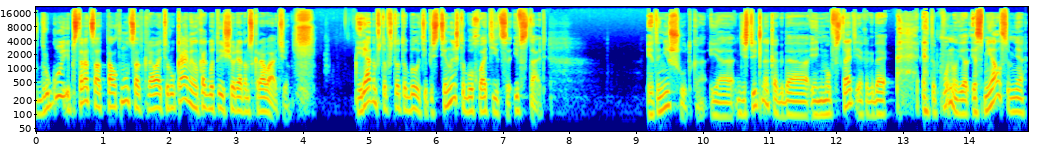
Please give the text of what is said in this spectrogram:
в другую и постараться оттолкнуться от кровати руками, ну как бы ты еще рядом с кроватью. И рядом, чтобы что-то было типа стены, чтобы ухватиться и встать. Это не шутка. Я действительно, когда я не мог встать, я когда это понял, я, я смеялся, у меня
